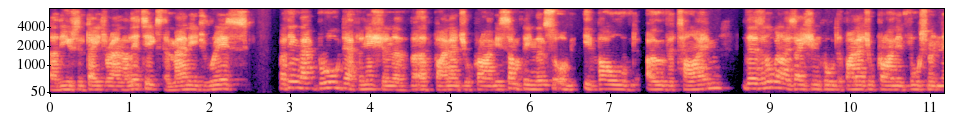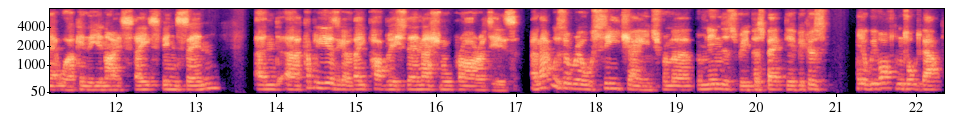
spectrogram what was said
uh, the use of data analytics to manage risk. I think that broad definition of, of financial crime is something that sort of evolved over time there's an organization called the Financial Crime Enforcement Network in the United States, FinCEN. And uh, a couple of years ago, they published their national priorities. And that was a real sea change from, a, from an industry perspective because you know, we've often talked about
